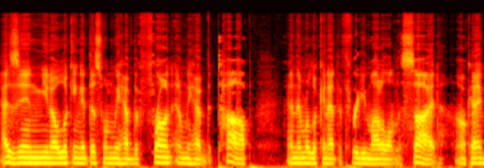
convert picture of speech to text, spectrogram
as in, you know, looking at this one we have the front and we have the top and then we're looking at the 3D model on the side, okay?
